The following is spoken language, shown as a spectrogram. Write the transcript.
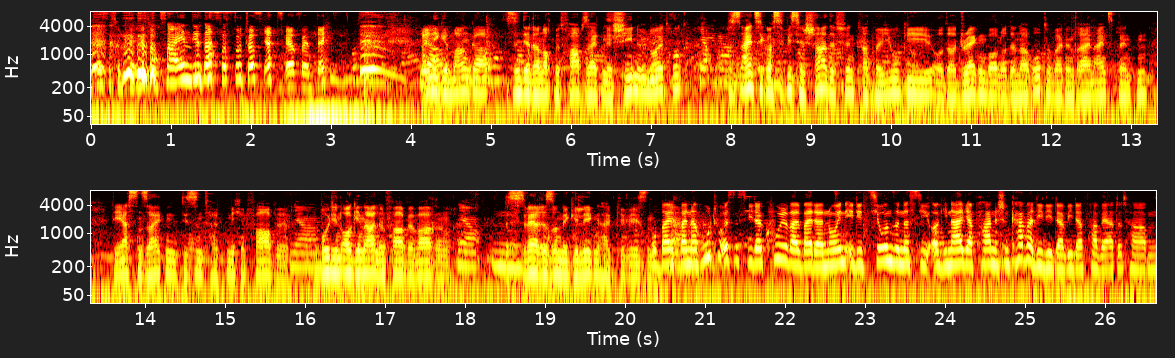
Das ist okay. Wir verzeihen dir das, dass du das jetzt erst entdeckst. Einige Manga sind ja dann noch mit Farbseiten erschienen im Neudruck. Ja. Das ist das Einzige, was ich ein bisschen schade finde, gerade bei Yugi oder Dragon Ball oder Naruto bei den 3 in 1 Bänden, die ersten Seiten, die sind halt nicht in Farbe, Ja. obwohl die in Original in Farbe waren. Ja. Das wäre so eine Gelegenheit gewesen. Wobei bei Naruto ist es wieder cool, weil bei der neuen Edition sind das die original japanischen Cover, die die da wieder verwertet haben.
